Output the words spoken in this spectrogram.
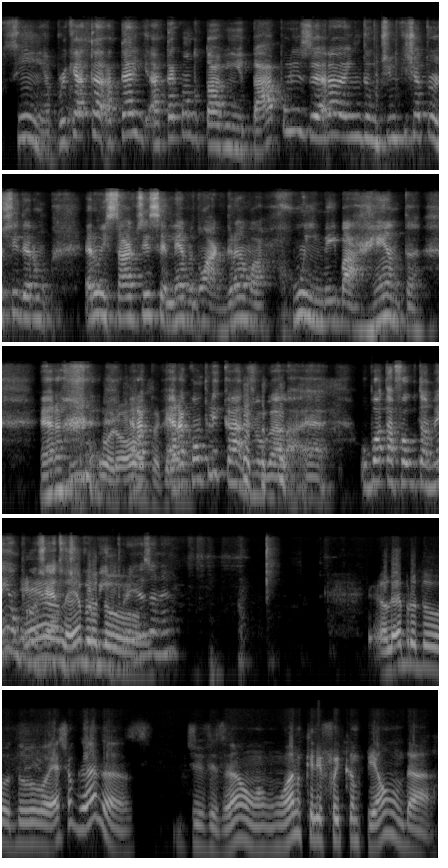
Sim, é porque até, até, até quando estava em Itápolis era ainda um time que tinha torcida, era um, era um estádio, não sei se você lembra, de uma grama ruim, meio barrenta. Era, era, era, complicado jogar lá. É. O Botafogo também é um projeto de clube do... empresa, né? Eu lembro do, do Oeste jogando divisão, um ano que ele foi campeão da.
